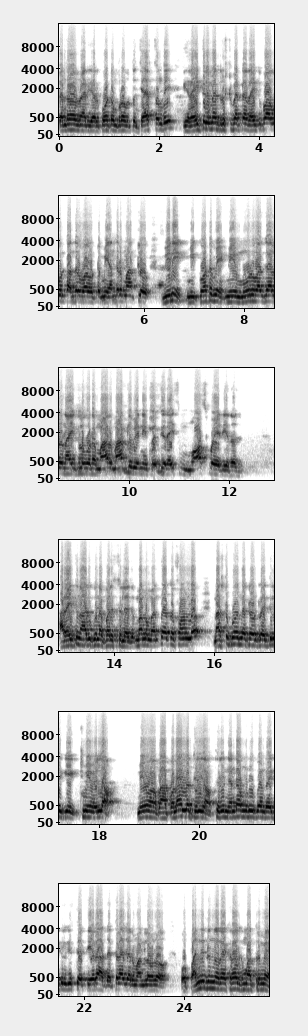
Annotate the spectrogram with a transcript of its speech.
చంద్రబాబు నాయుడు గారు కూటమి ప్రభుత్వం చేస్తుంది. ఈ రైతుల మీద దృష్టి పెట్ట రైతు బాగుంటే అందరూ బాగుంటే మీ అందరి మాటలు విని మీ కూటమి మీ మూడు వర్గాల నాయకులు కూడా మారు మాటలు విని ప్రతి రైతు మోసపోయేది ఈ రోజు ఆ రైతును ఆదుకునే పరిస్థితి లేదు. మనం ఎంత తుఫాన్లో నష్టపోయినటువంటి రైతులకి మేము వెళ్ళాం. మేము ఆ పొలాల్లో తిరిగాం. తిరిగి నిండా మునిగిపోయిన రైతులకు ఇస్తే తీరా దత్తరాజారు మండలంలో ఓ పన్నెండున్నర ఎకరాలకు మాత్రమే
